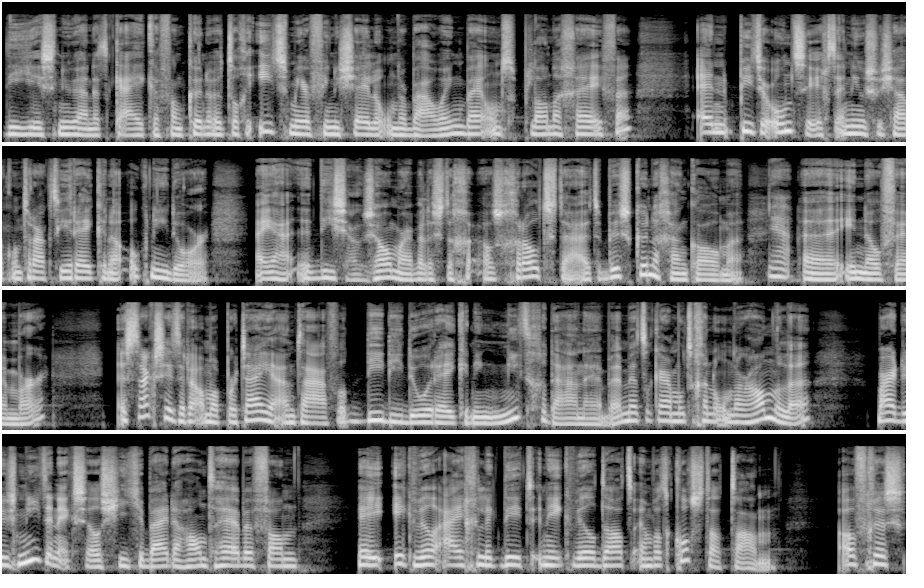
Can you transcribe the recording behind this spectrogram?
die is nu aan het kijken van kunnen we toch iets meer financiële onderbouwing bij onze plannen geven. En Pieter Omtzigt en Nieuw Sociaal Contract, die rekenen ook niet door. Nou ja, die zou zomaar wel eens de, als grootste uit de bus kunnen gaan komen uh, in november. En straks zitten er allemaal partijen aan tafel die die doorrekening niet gedaan hebben. Met elkaar moeten gaan onderhandelen. Maar dus niet een Excel-sheetje bij de hand hebben van... hé, hey, ik wil eigenlijk dit en ik wil dat en wat kost dat dan? Overigens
